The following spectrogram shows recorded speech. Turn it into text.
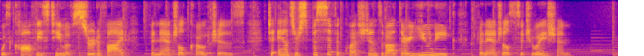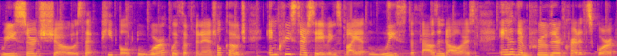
with KOFE's team of certified financial coaches to answer specific questions about their unique financial situation. Research shows that people who work with a financial coach increase their savings by at least $1,000 and improve their credit score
